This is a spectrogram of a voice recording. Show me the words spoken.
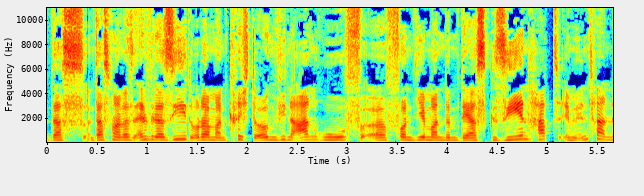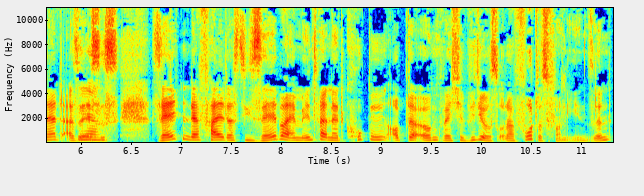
dass, dass man das entweder sieht oder man kriegt irgendwie einen Anruf äh, von jemandem, der es gesehen hat im Internet. Also ja. es ist selten der Fall, dass die selber im Internet gucken, ob da irgendwelche Videos oder Fotos von ihnen sind,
